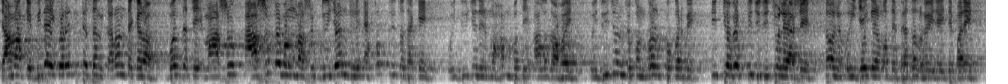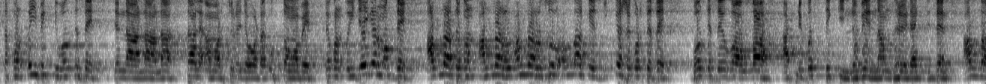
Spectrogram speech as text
যে, আমাকে বিদায় করে দিতেছেন কারণটা কেন? বলতেছে, মাসুক, আশুক এবং মাসুক দুইজন যদি একত্রিত থাকে, ওই দুইজনের মহাব্বতে আলাদা হয়। ওই দুইজন যখন গল্প করবে, তৃতীয় ব্যক্তি যদি চলে আসে, তাহলে ওই জায়গার মধ্যে ভেজাল হয়ে যাইতে পারে। তখন ওই ব্যক্তি বলতেছে যে, না না না, তাহলে আমার চলে যাওয়াটা উত্তম হবে। তখন ওই জায়গার মধ্যে আল্লাহ তখন আল্লাহ আল্লাহ রসুল আল্লাহকে জিজ্ঞাসা করতেছে বলতেছে, ওগো আল্লাহ, আপনি প্রত্যেকটি নবীর নাম ধরে ডাক দিচ্ছেন আল্লাহ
